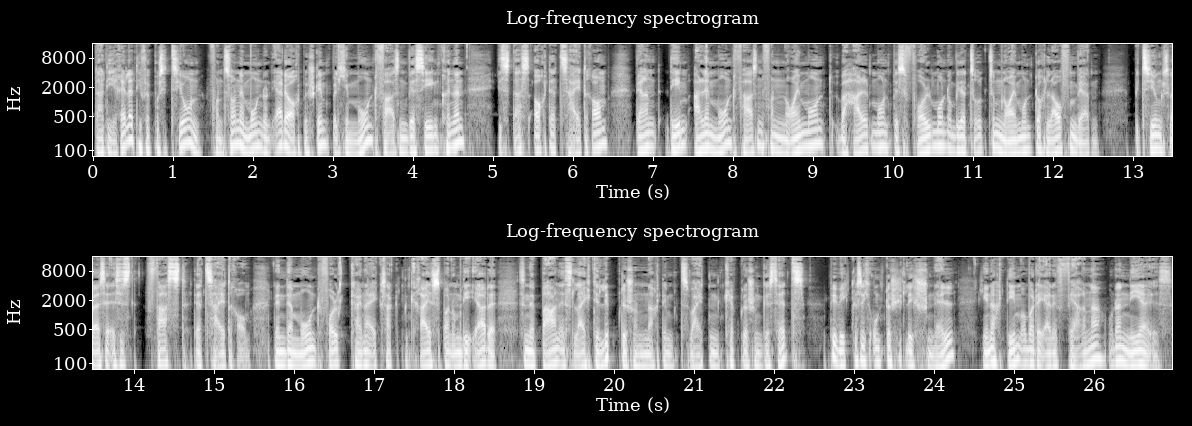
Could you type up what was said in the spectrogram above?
Da die relative Position von Sonne, Mond und Erde auch bestimmt, welche Mondphasen wir sehen können, ist das auch der Zeitraum, während dem alle Mondphasen von Neumond über Halbmond bis Vollmond und wieder zurück zum Neumond durchlaufen werden beziehungsweise es ist fast der Zeitraum, denn der Mond folgt keiner exakten Kreisbahn um die Erde. Seine Bahn ist leicht elliptisch und nach dem zweiten Keplerschen Gesetz bewegt er sich unterschiedlich schnell, je nachdem, ob er der Erde ferner oder näher ist.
